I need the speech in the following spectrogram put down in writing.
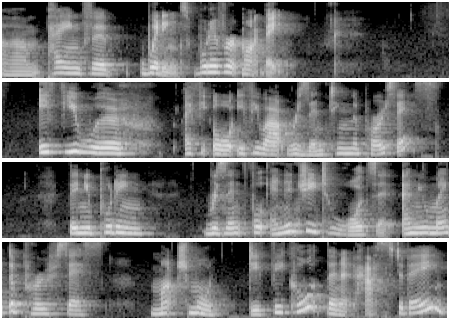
um, paying for weddings, whatever it might be. If you were, if you, or if you are resenting the process, then you're putting resentful energy towards it, and you'll make the process much more difficult than it has to be.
